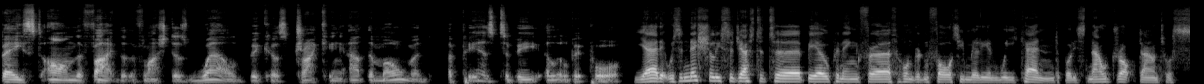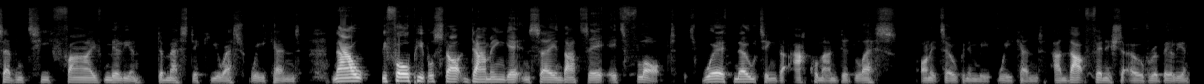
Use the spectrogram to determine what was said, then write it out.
based on the fact that the Flash does well because tracking at the moment appears to be a little bit poor. Yeah, it was initially suggested to be opening for a 140 million weekend, but it's now dropped down to a 75 million domestic US weekend. Now, before people start damning it and saying that's it, it's flopped, it's worth noting that Aquaman did less on its opening weekend, and that finished at over a billion.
